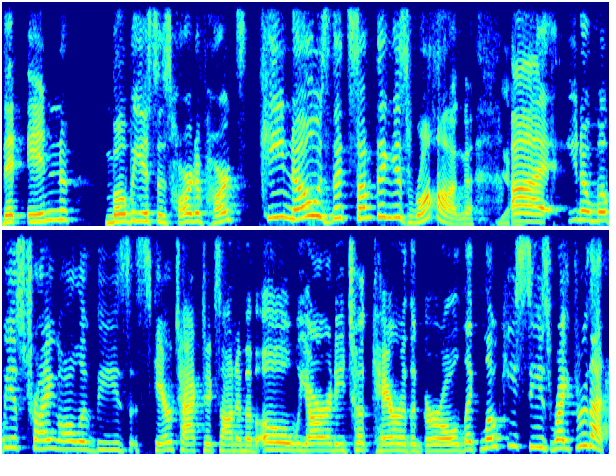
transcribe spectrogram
that in Mobius's heart of hearts, he knows that something is wrong. Yeah. Uh, you know, Mobius trying all of these scare tactics on him of, oh, we already took care of the girl. Like Loki sees right through that,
